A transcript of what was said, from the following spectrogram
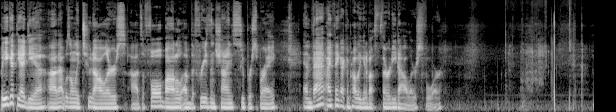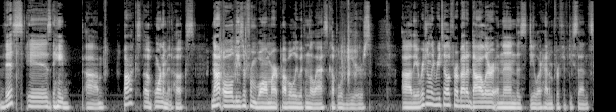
But you get the idea. Uh, that was only $2. Uh, it's a full bottle of the Freeze and Shine Super Spray. And that, I think I can probably get about $30 for. This is a um, box of ornament hooks. Not old. These are from Walmart, probably within the last couple of years. Uh, they originally retailed for about a dollar, and then this dealer had them for 50 cents.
